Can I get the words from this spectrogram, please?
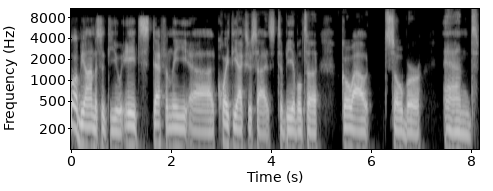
well i'll be honest with you it's definitely uh, quite the exercise to be able to go out sober and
